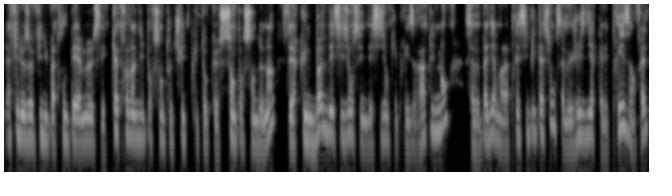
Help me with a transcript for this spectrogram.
La philosophie du patron de PME, c'est 90% tout de suite plutôt que 100% demain. C'est-à-dire qu'une bonne décision, c'est une décision qui est prise rapidement. Ça ne veut pas dire dans la précipitation, ça veut juste dire qu'elle est prise en fait.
